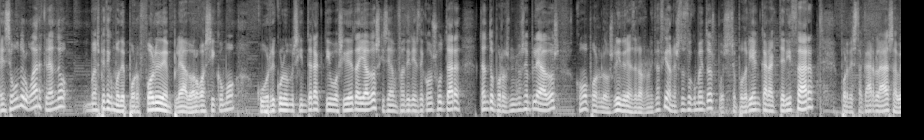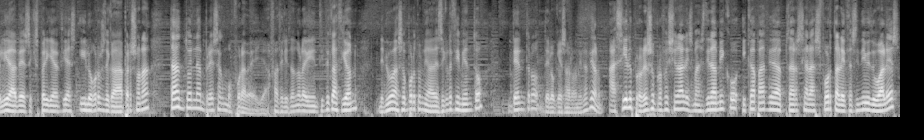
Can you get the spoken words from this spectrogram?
En segundo lugar, creando una especie como de portfolio de empleado, algo así como currículums interactivos y detallados que sean fáciles de consultar tanto por los mismos empleados como por los líderes de la organización. Estos documentos pues, se podrían caracterizar por destacar las habilidades, experiencias y logros de cada persona, tanto en la empresa como fuera de ella, facilitando la identificación de nuevas oportunidades de crecimiento dentro de lo que es la organización. Así el progreso profesional es más dinámico y capaz de adaptarse a las fortalezas individuales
